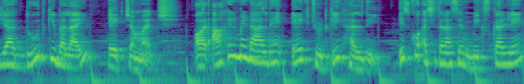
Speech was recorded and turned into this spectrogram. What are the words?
या दूध की बलाई एक चम्मच। और आखिर में डाल दें एक चुटकी हल्दी। इसको अच्छी तरह से मिक्स कर लें।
